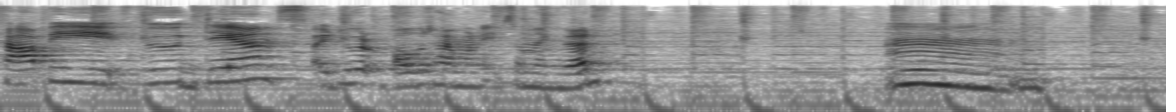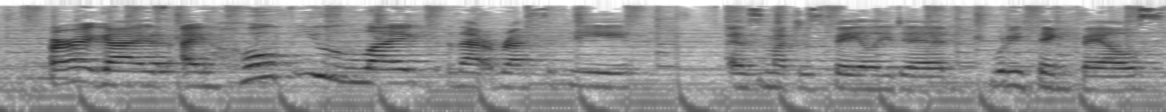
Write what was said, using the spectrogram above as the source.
happy food dance. I do it all the time when I eat something good. Mmm. All right, guys, I hope you liked that recipe as much as Bailey did. What do you think, Bales?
